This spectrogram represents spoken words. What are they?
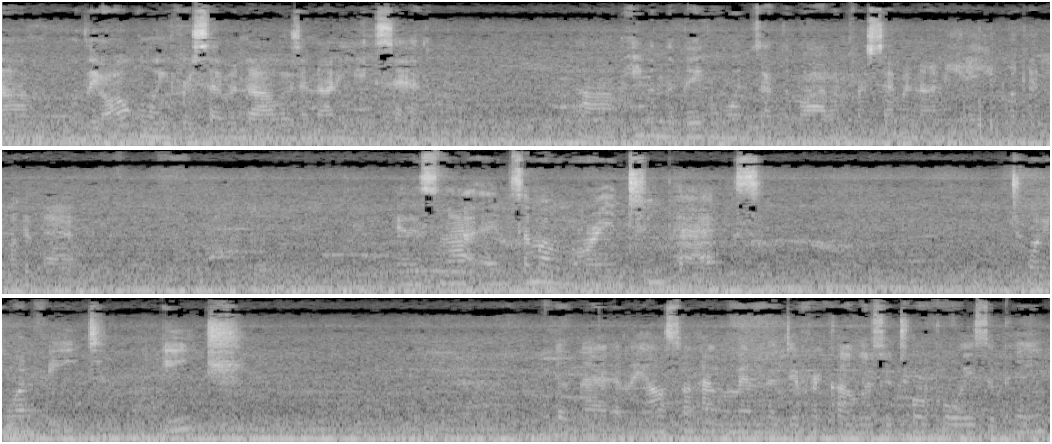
um, they're all going for $7.98. Um, even the bigger ones at the bottom for $7.98. Look at, look at that. And it's not, and some of them are in two packs. 21 feet each. That. And they also have them in the different colors, the turquoise, the pink.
